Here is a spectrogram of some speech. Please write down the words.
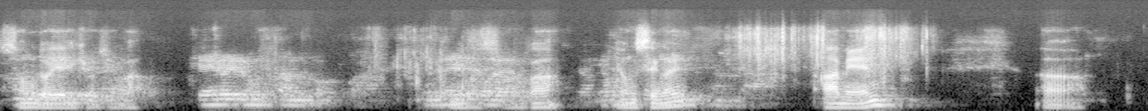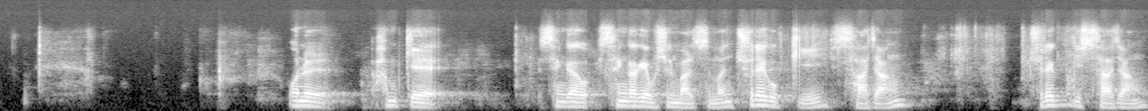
성도의 교제와 예수와 영생을 아멘. 어, 오늘 함께 생각, 생각해 보실 말씀은 출애굽기 4장, 출애굽기 4장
